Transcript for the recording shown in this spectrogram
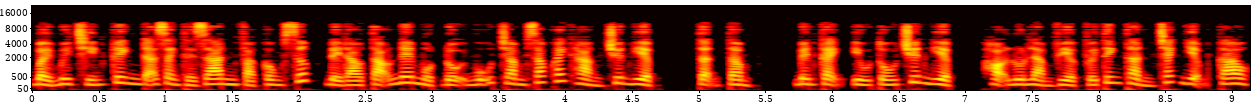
79 Kinh đã dành thời gian và công sức để đào tạo nên một đội ngũ chăm sóc khách hàng chuyên nghiệp, tận tâm. Bên cạnh yếu tố chuyên nghiệp, họ luôn làm việc với tinh thần trách nhiệm cao,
